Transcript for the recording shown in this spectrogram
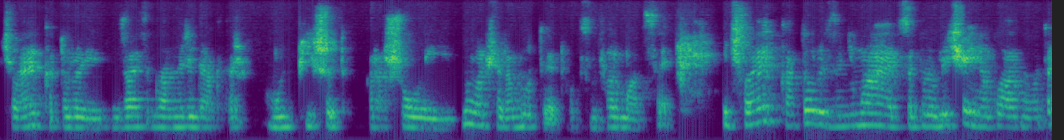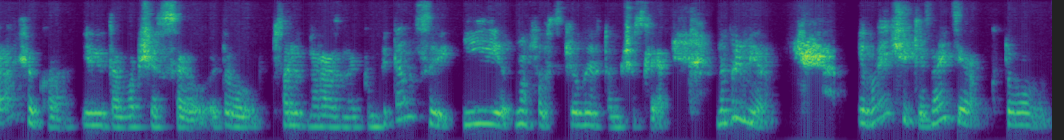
человек, который называется главный редактор, он пишет хорошо и, ну, вообще работает вот с информацией. И человек, который занимается привлечением платного трафика или там вообще SEO, это абсолютно разные компетенции и, ну, софт-скиллы в том числе. Например, ивенчики, знаете, кто,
